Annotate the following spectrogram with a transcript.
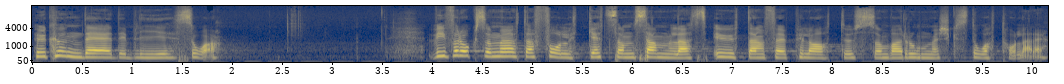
Hur kunde det bli så? Vi får också möta folket som samlats utanför Pilatus som var romersk ståthållare.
